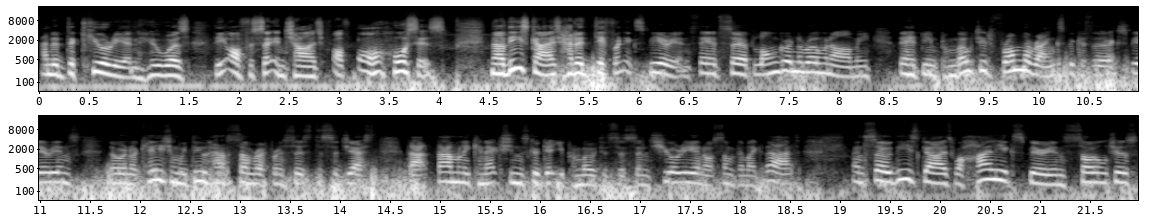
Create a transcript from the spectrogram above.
and a decurion who was the officer in charge of all horses. Now these guys had a different experience. They had served longer in the Roman army. They had been promoted from the ranks because of their experience. Though on occasion we do have some references to suggest that family connections could get you promoted to centurion or something like that. And so these guys were highly experienced soldiers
